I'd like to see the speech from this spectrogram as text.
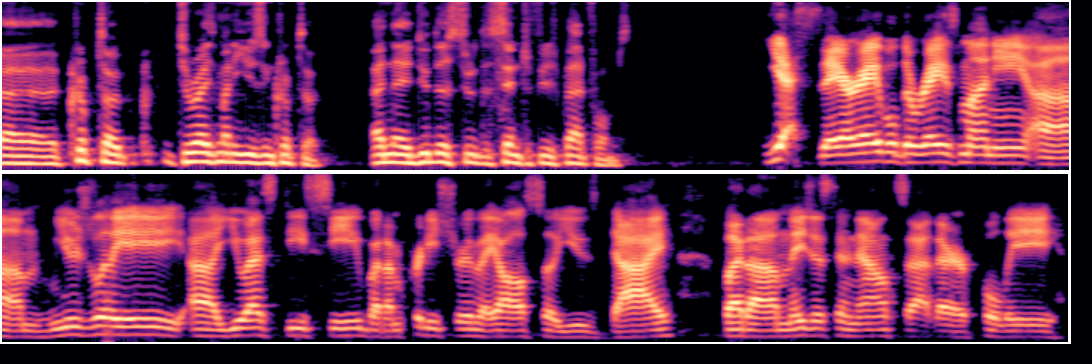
uh, crypto to raise money using crypto, and they do this through the centrifuge platforms. Yes, they are able to raise money, um, usually uh, USDC, but I'm pretty sure they also use DAI. But um, they just announced that they're fully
